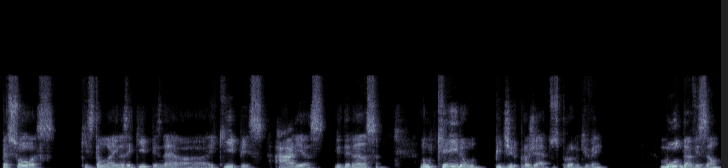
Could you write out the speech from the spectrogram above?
pessoas que estão aí nas equipes, né, equipes, áreas, liderança, não queiram pedir projetos para o ano que vem. Muda a visão.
